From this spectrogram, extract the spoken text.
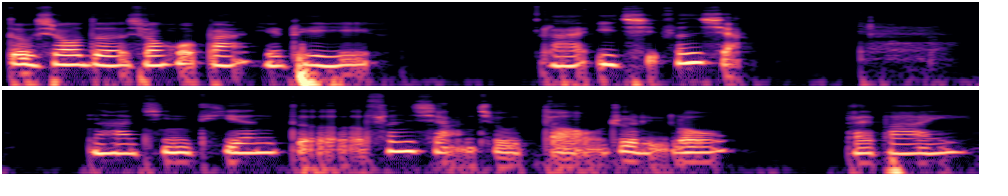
窦骁的小伙伴，也可以来一起分享。那今天的分享就到这里喽，拜拜。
